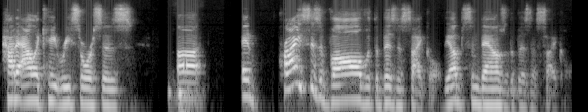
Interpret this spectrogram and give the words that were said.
how to allocate resources. Uh, and prices evolve with the business cycle, the ups and downs of the business cycle.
